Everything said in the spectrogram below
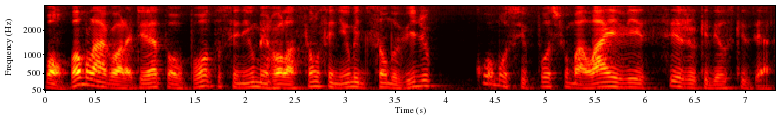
Bom, vamos lá agora, direto ao ponto, sem nenhuma enrolação, sem nenhuma edição do vídeo, como se fosse uma live, seja o que Deus quiser.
